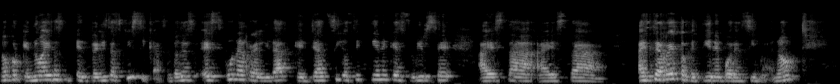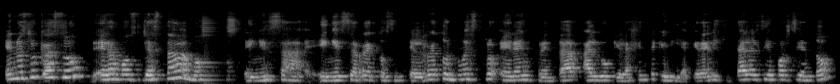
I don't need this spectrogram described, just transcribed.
¿no? Porque no hay esas entrevistas físicas. Entonces, es una realidad que ya sí o sí tiene que subirse a, esta, a, esta, a este reto que tiene por encima, ¿no? En nuestro caso, éramos, ya estábamos en, esa, en ese reto. El reto nuestro era enfrentar algo que la gente quería, que era digital al 100%,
